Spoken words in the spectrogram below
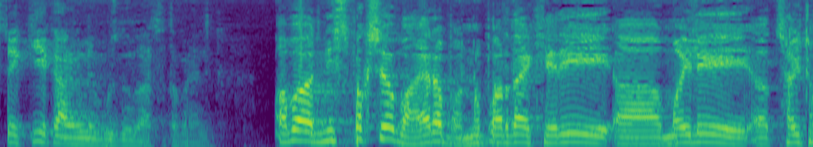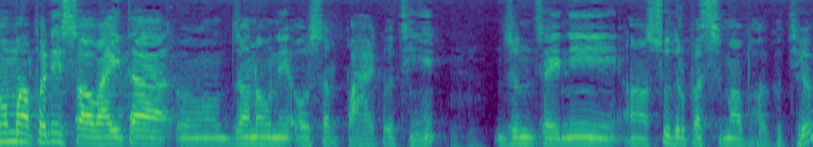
के कारणले बुझ्नु भएको छ तपाईँले? अब निष्पक्ष भएर भन्नुपर्दाखेरि मैले छैठौँमा पनि सहभागिता जनाउने अवसर पाएको थिएँ जुन चाहिँ नि सुदूरपश्चिममा भएको थियो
